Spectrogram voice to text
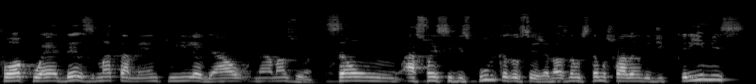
foco é desmatamento ilegal na Amazônia. São ações civis públicas, ou seja, nós não estamos falando de crimes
